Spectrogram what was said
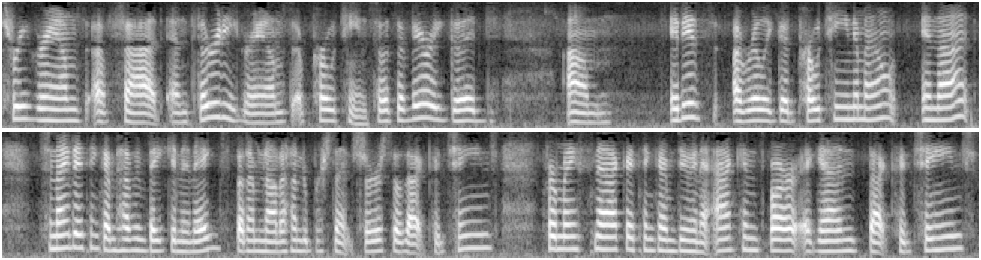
3 grams of fat, and 30 grams of protein. So it's a very good um, it is a really good protein amount in that. Tonight I think I'm having bacon and eggs, but I'm not 100% sure, so that could change. For my snack, I think I'm doing an Atkins bar. Again, that could change.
